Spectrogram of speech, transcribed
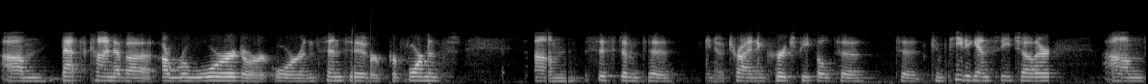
Um, that's kind of a, a reward or, or incentive or performance um, system to you know try and encourage people to to compete against each other um,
